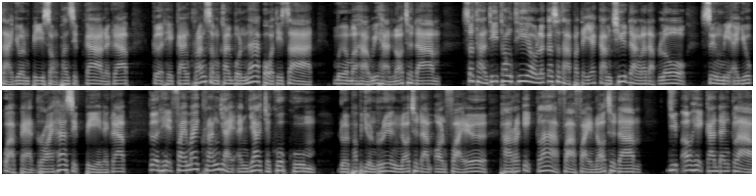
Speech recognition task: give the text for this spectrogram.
ษายนปี 2019 นะครับ เกิดเหตุการณ์ครั้งสำคัญบนหน้าประวัติศาสตร์ เมื่อมหาวิหารนอตเทอร์ดัม สถานที่ท่องเที่ยวและก็สถาปัตยกรรมชื่อดังระดับโลก ซึ่งมีอายุกว่า 850 ปีนะครับ เกิดเหตุไฟไหม้ครั้งใหญ่อันยากจะควบคุม โดยภาพยนตร์เรื่อง Notre Dame on Fire ภารกิจกล้าฝ่าไฟนอตเทอร์ดัมหยิบเอาเหตุการณ์ดังกล่าว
